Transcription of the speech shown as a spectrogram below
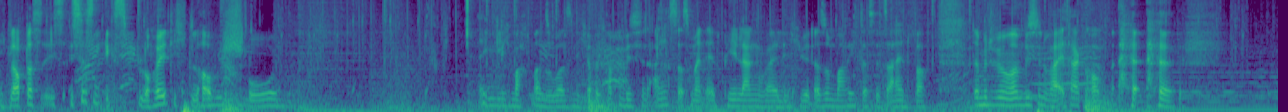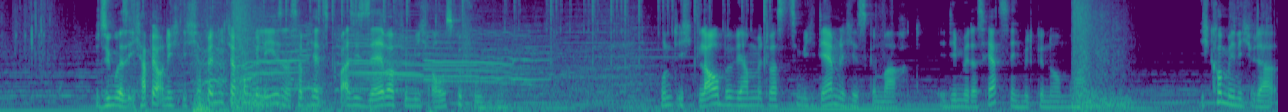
Ich glaube, das ist... Ist das ein Exploit? Ich glaube schon. Eigentlich macht man sowas nicht, aber ich habe ein bisschen Angst, dass mein LP langweilig wird. Also mache ich das jetzt einfach, damit wir mal ein bisschen weiterkommen. Beziehungsweise, ich habe ja auch nicht, ich habe ja nicht davon gelesen. Das habe ich jetzt quasi selber für mich rausgefunden. Und ich glaube, wir haben etwas ziemlich Dämliches gemacht, indem wir das Herz nicht mitgenommen haben. Ich komme hier nicht wieder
